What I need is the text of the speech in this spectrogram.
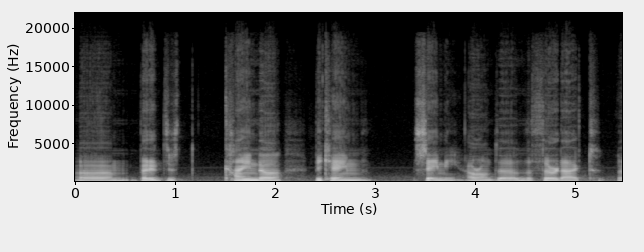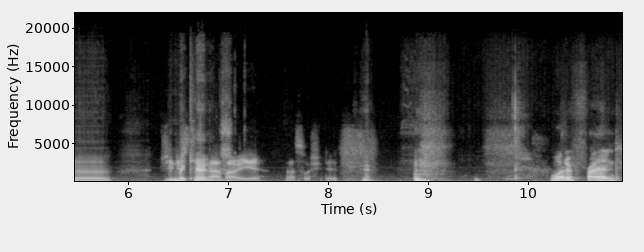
um, but it just kind of became samey around the the third act. Uh, She the just threw mechanics. ammo at you. That's what she did. what a friend.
